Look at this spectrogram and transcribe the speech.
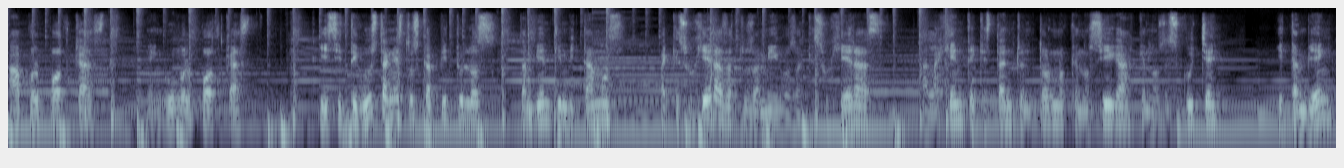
Apple Podcast, en Google Podcast y si te gustan estos capítulos, también te invitamos a que sugieras a tus amigos, a que sugieras a la gente que está en tu entorno que nos siga, que nos escuche. Y también,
